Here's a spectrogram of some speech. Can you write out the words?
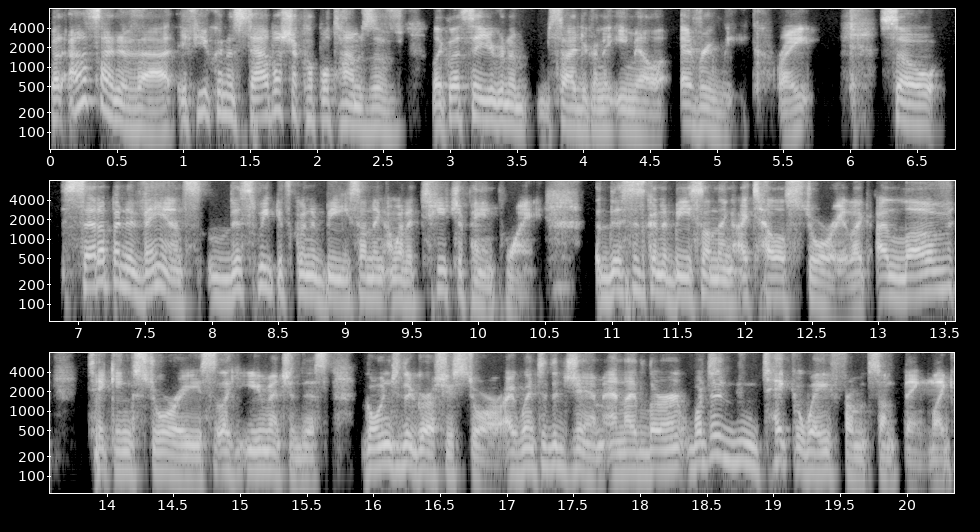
But outside of that if you can establish a couple times of like let's say you're going to decide you're going to email every week right? So set up in advance. This week it's going to be something I'm going to teach a pain point. This is going to be something I tell a story. Like I love taking stories. Like you mentioned this, going to the grocery store. I went to the gym and I learned what did you take away from something? Like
